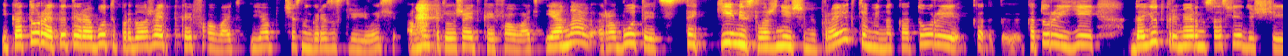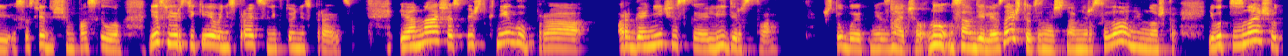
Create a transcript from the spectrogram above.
и который от этой работы продолжает кайфовать. Я, честно говоря, застрелилась. Она продолжает кайфовать. И она работает с такими сложнейшими проектами, на которые, которые ей дают примерно со, следующей, со следующим посылом. Если Иртикеева не справится, никто не справится. И она сейчас пишет книгу про органическое лидерство что бы это ни значило. Ну, на самом деле, я знаю, что это значит, она мне рассказала немножко. И вот ты знаешь, вот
